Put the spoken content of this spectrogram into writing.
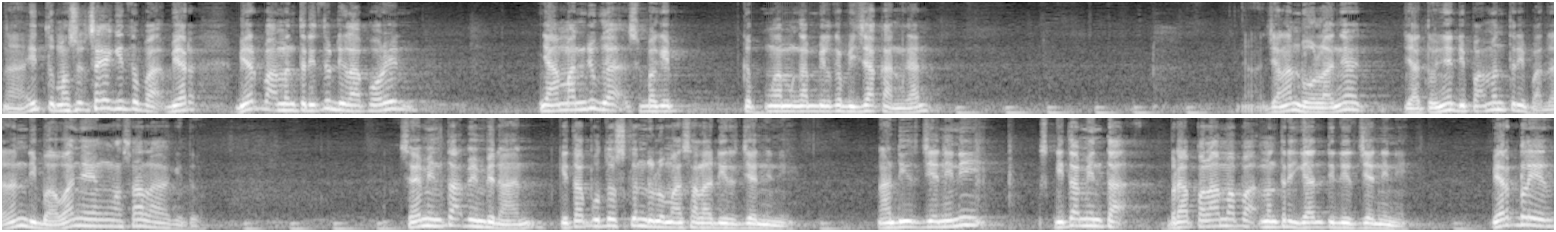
Nah itu maksud saya gitu Pak, biar biar Pak Menteri itu dilaporin nyaman juga sebagai ke, mengambil kebijakan kan. Nah, jangan bolanya jatuhnya di Pak Menteri, padahal di bawahnya yang masalah gitu. Saya minta pimpinan, kita putuskan dulu masalah dirjen ini. Nah dirjen ini kita minta berapa lama Pak Menteri ganti dirjen ini? Biar clear.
